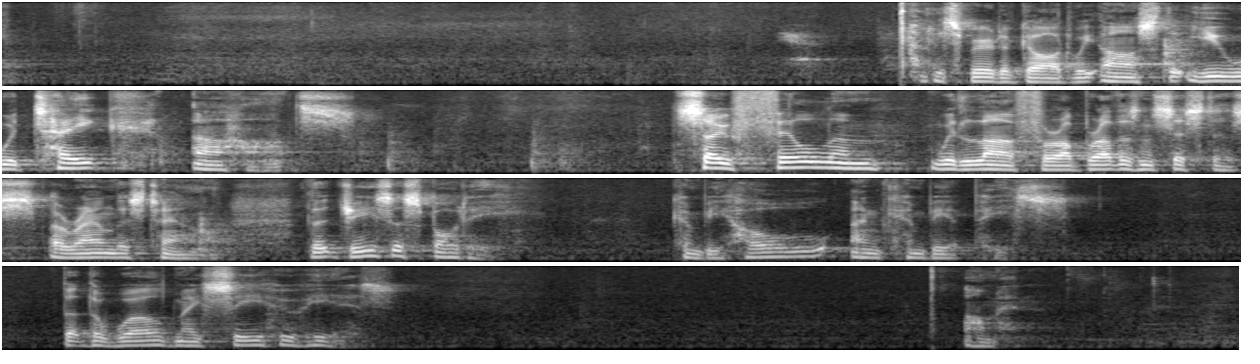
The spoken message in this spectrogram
Holy Spirit of God, we ask that you would take our hearts so fill them with love for our brothers and sisters around this town that Jesus' body can be whole and can be at peace, that the world may see who he is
